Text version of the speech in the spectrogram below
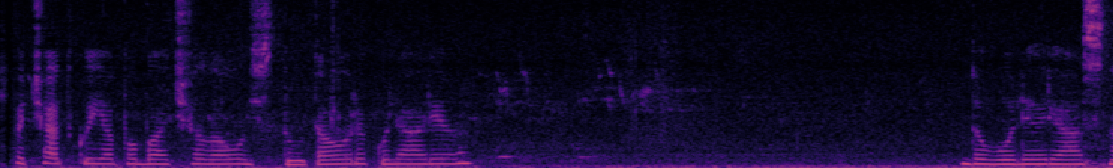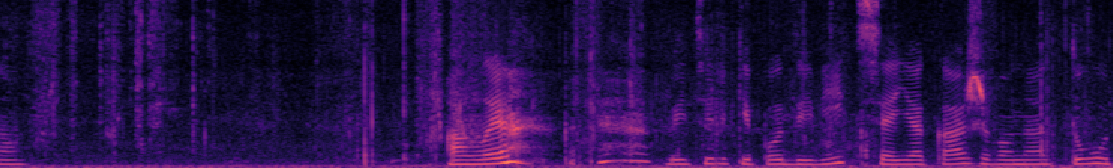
Спочатку я побачила ось тут аурикулярію. Доволі рясно. Але ви тільки подивіться, яка ж вона тут.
